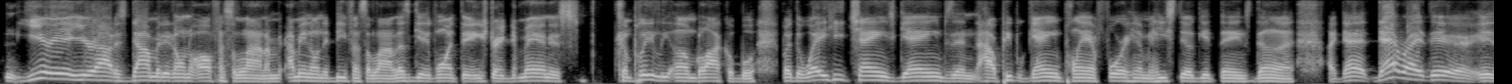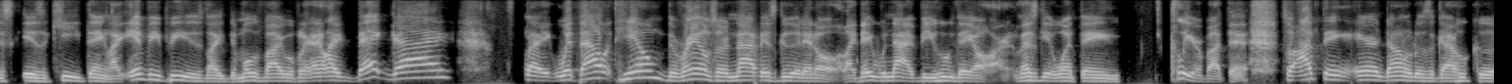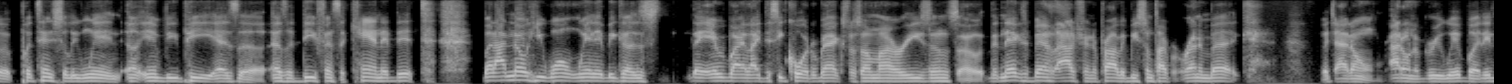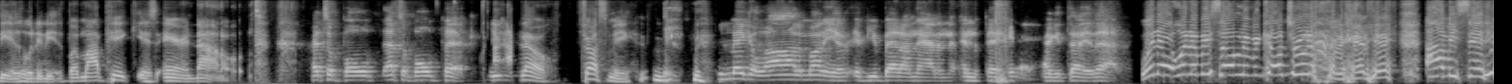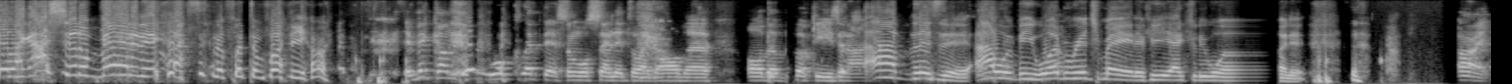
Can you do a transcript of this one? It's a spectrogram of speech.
year in year out is dominant on the offensive line. I mean, I mean on the defensive line. Let's get one thing straight: the man is completely unblockable. But the way he changed games and how people game plan for him and he still get things done, like that, that right there is is a key thing. Like MVP is like the most valuable player. Like that guy, like without him, the Rams are not as good at all. Like they would not be who they are. Let's get one thing clear about that. So I think Aaron Donald is a guy who could potentially win a MVP as a as a defensive candidate, but I know he won't win it because they everybody like to see quarterbacks for some odd reason. So the next best option would probably be some type of running back, which I don't I don't agree with, but it is what it is. But my pick is Aaron Donald. That's a bold that's a bold pick. You, I know. Trust me. You'd make a lot of money if, if you bet on that in the, and the pick hit. I can tell you that. Wouldn't it, wouldn't it be something if it come true though, man? I'll be sitting here like I should have betted it. I should have put the money on it. If it comes true, we'll clip this and we'll send it to like all the all the bookies and I listen, I would be one rich man if he actually won it. all right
